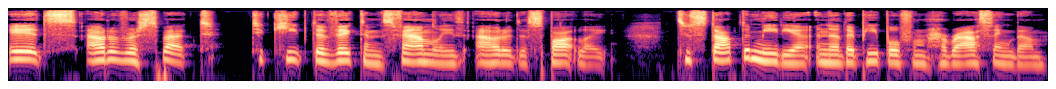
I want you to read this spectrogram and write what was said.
It's out of respect to keep the victims' families out of the spotlight, to stop the media and other people from harassing them.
